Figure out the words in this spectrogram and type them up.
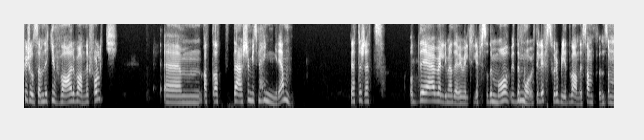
funksjonshemmede ikke var vanlige folk. Um, at, at, det er så mye som henger igjen. Rett og slett. Og det er veldig mye av det vi vil til livs. Og det må, det må vi til livs for å bli et vanlig samfunn som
